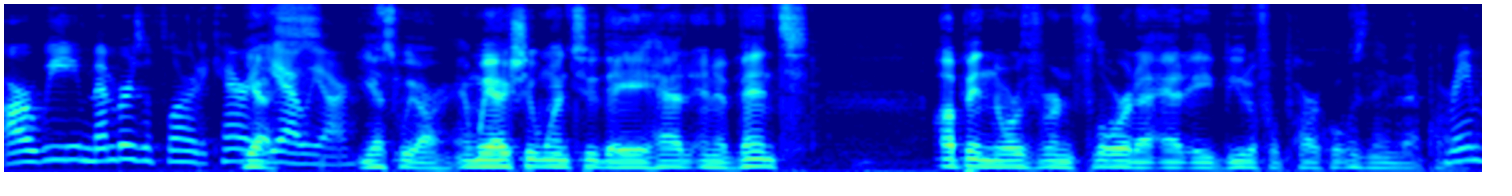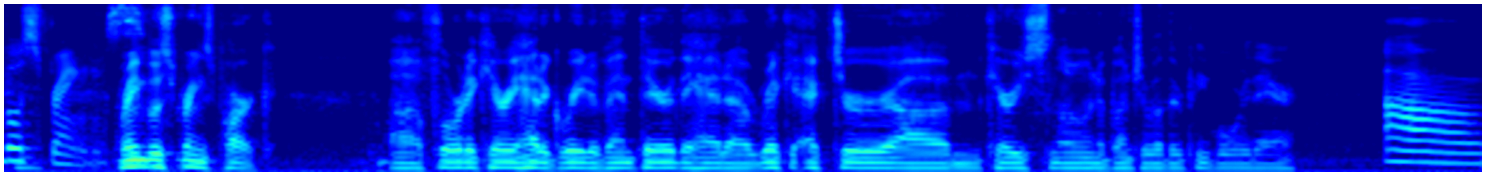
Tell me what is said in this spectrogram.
"Are we members of Florida Carry?" yes. Yeah, we are. Yes, we are. And we actually went to they had an event up in northern Florida at a beautiful park. What was the name of that park? Rainbow Springs. Rainbow Springs Park. Uh, Florida Carry had a great event there. They had uh, Rick Ector, um, Carrie Sloan, a bunch of other people were there. Uh,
